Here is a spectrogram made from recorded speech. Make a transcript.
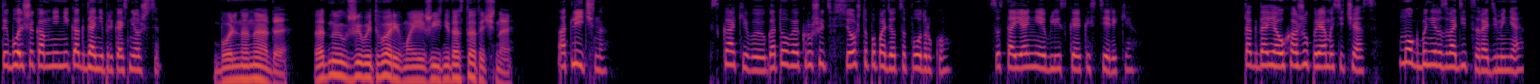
Ты больше ко мне никогда не прикоснешься. Больно надо. Одной лживой твари в моей жизни достаточно. Отлично. Скакиваю, готовая крушить все, что попадется под руку. Состояние близкое к истерике. Тогда я ухожу прямо сейчас. Мог бы не разводиться ради меня.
